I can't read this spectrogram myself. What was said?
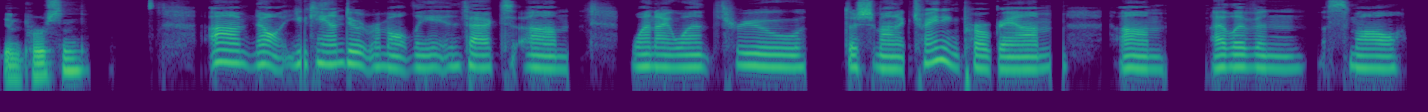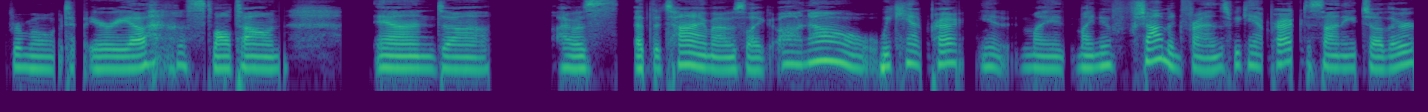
in person? Um, no, you can do it remotely. In fact, um, when I went through the shamanic training program, um, I live in a small remote area, a small town, and uh, I was at the time I was like, oh no, we can't practice. You know, my my new shaman friends, we can't practice on each other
